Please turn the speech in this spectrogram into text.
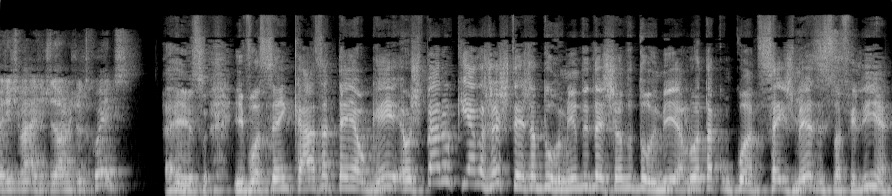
a gente, vai, a gente dorme junto com eles. É isso. E você em casa tem alguém. Eu espero que ela já esteja dormindo e deixando dormir. A Lua está com quanto? Seis meses, sua filhinha?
